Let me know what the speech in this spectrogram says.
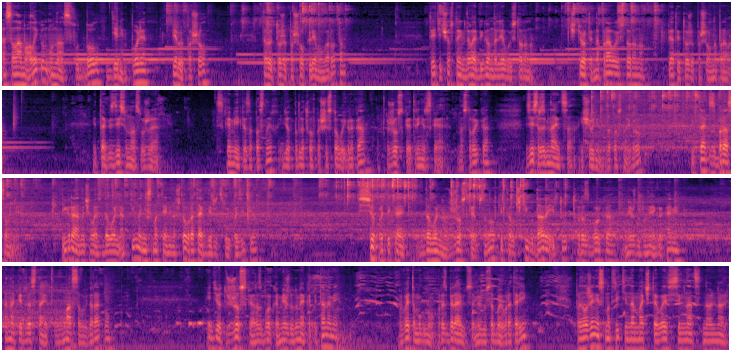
Ассаламу алейкум, у нас футбол, делим поле. Первый пошел, второй тоже пошел к левым воротам. Третий, что стоим, давай бегом на левую сторону. Четвертый на правую сторону, пятый тоже пошел направо. Итак, здесь у нас уже скамейка запасных, идет подготовка шестого игрока, жесткая тренерская настройка. Здесь разминается еще один запасной игрок. Итак, сбрасывание. Игра началась довольно активно, несмотря ни на что. Вратарь держит свою позицию. Все протекает в довольно жесткой обстановке. Толчки, удары. И тут разборка между двумя игроками. Она перерастает в массовую драку. Идет жесткая разборка между двумя капитанами. В этом углу разбираются между собой вратари. Продолжение смотрите на Матч ТВ 17.00.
